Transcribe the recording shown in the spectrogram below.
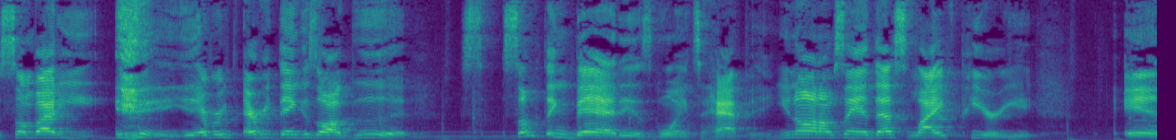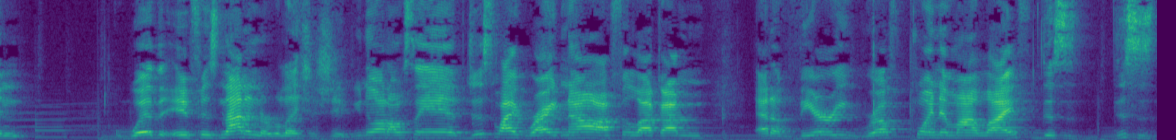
somebody every everything is all good, something bad is going to happen. You know what I'm saying? That's life period. And whether if it's not in a relationship, you know what I'm saying? Just like right now, I feel like I'm at a very rough point in my life. This is this is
